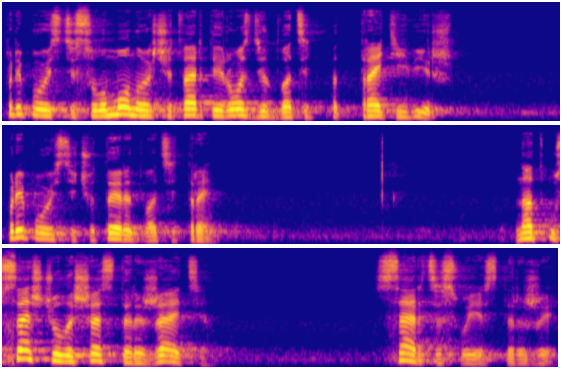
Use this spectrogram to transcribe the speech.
Приповісті Соломонових, 4 розділ, 23 вірш. Приповісті 4, 23. Над усе, що лише стережеться, серце своє стережи,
